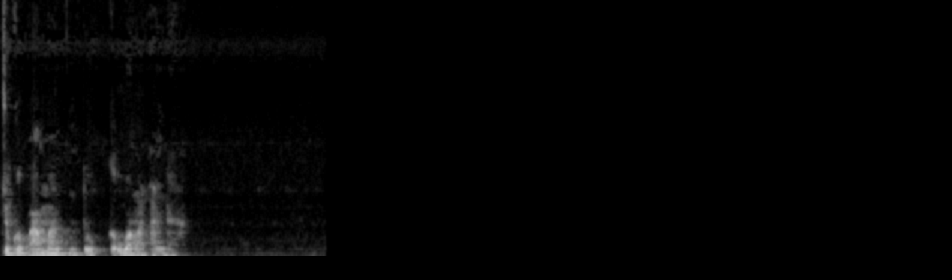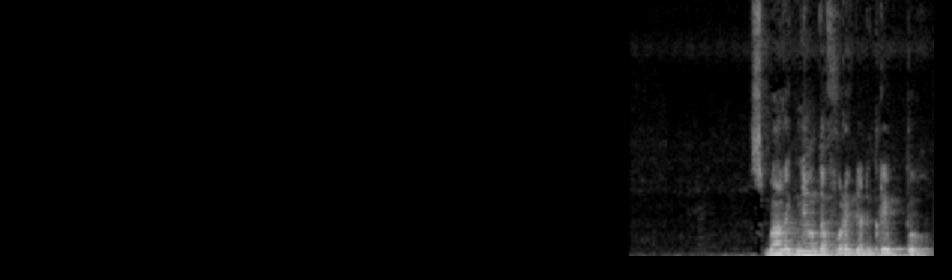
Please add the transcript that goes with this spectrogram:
Cukup aman untuk keuangan Anda. Sebaliknya untuk forex dan kripto,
